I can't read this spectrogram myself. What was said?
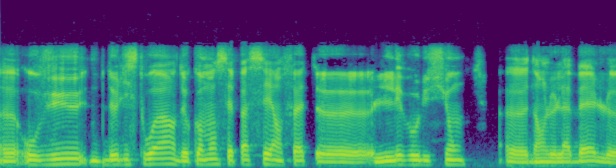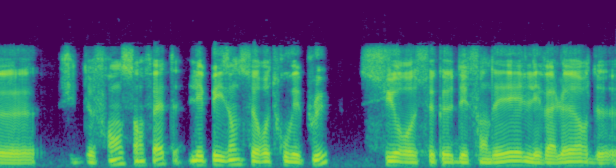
au vu de l'histoire de comment s'est passé en fait l'évolution dans le label De France, en fait, les paysans ne se retrouvaient plus sur ce que défendaient les valeurs de,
